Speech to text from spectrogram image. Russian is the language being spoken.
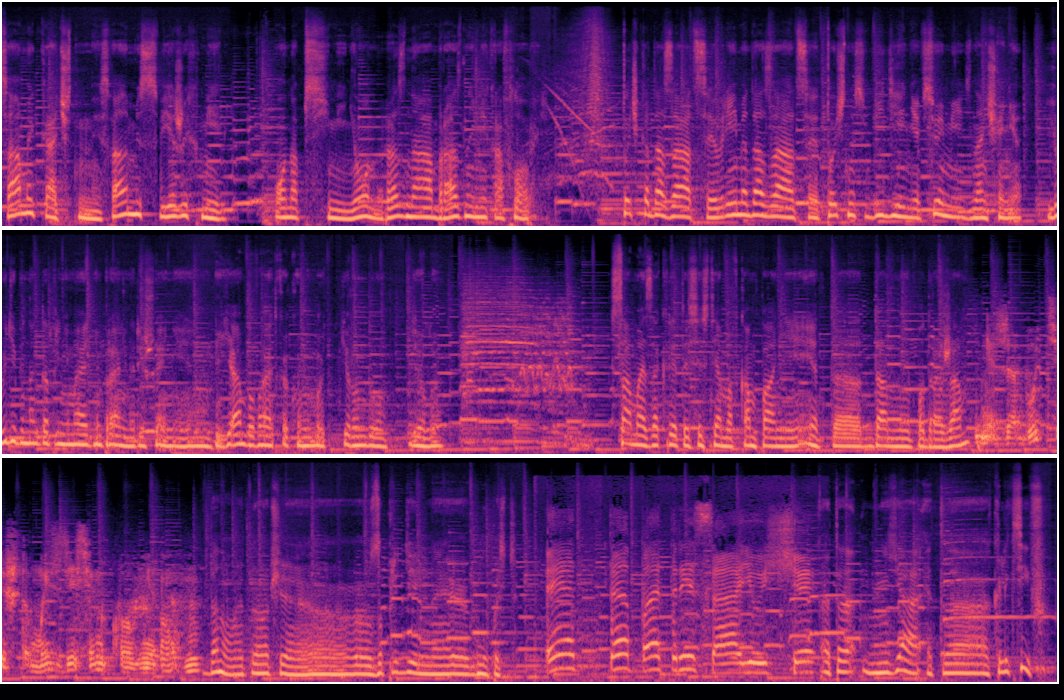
самый качественный, самый свежий хмель. Он обсеменен разнообразной микрофлорой. Точка дозации, время дозации, точность введения – все имеет значение. Люди иногда принимают неправильное решение. Я, бывает, какую-нибудь ерунду делаю. Самая закрытая система в компании – это данные по дрожжам. Не забудьте, что мы здесь инкогнито. Да ну, это вообще э, запредельная глупость. Это потрясающе! Это не я, это коллектив.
